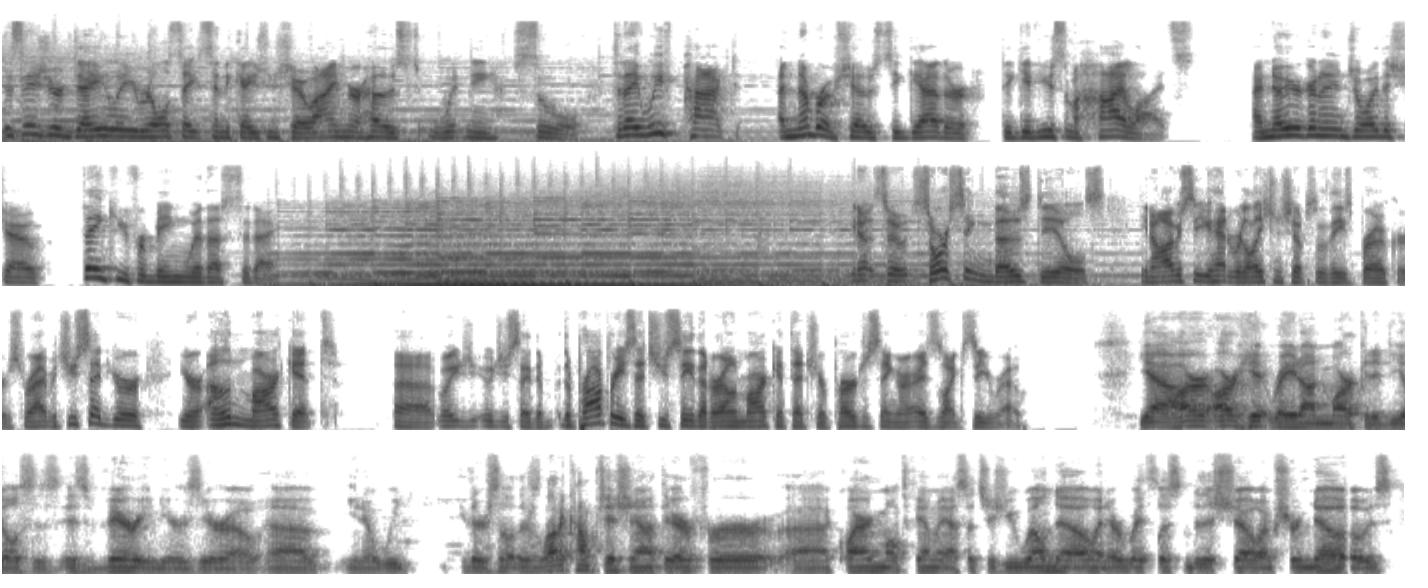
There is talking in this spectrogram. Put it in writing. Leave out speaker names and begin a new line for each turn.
This is your daily real estate syndication show. I'm your host, Whitney Sewell. Today, we've packed a number of shows together to give you some highlights. I know you're going to enjoy the show. Thank you for being with us today.
You know, so sourcing those deals, you know, obviously you had relationships with these brokers, right? But you said your your own market uh, what would you, would you, say the, the properties that you see that are on market that you're purchasing are is like zero
yeah, our our hit rate on marketed deals is is very near zero. Uh, you know, we there's a, there's a lot of competition out there for uh, acquiring multifamily assets, as you well know, and everybody's listening to this show, I'm sure knows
